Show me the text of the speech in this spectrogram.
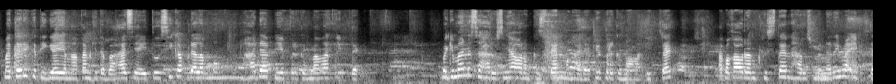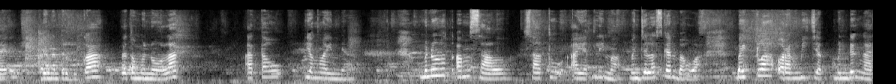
Materi ketiga yang akan kita bahas yaitu sikap dalam menghadapi perkembangan iptek. Bagaimana seharusnya orang Kristen menghadapi perkembangan iptek? Apakah orang Kristen harus menerima iptek dengan terbuka atau menolak atau yang lainnya? Menurut Amsal 1 ayat 5 menjelaskan bahwa baiklah orang bijak mendengar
